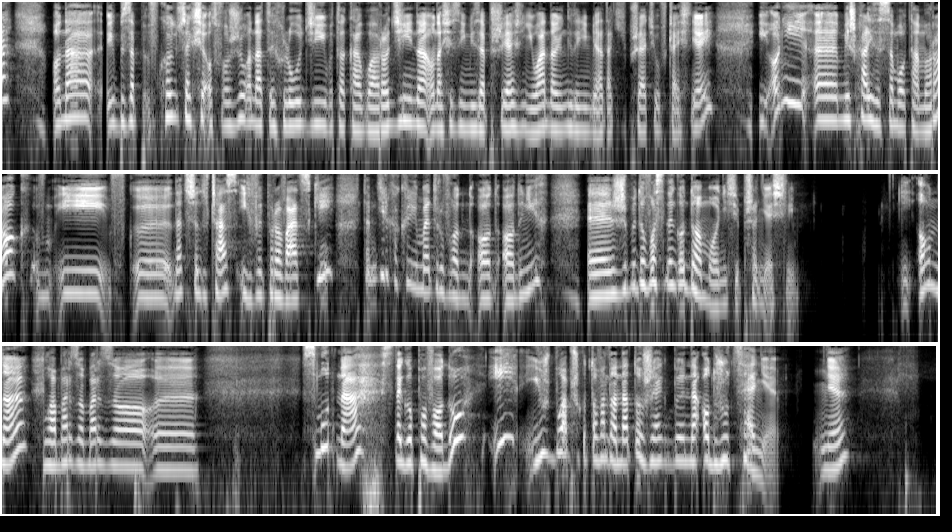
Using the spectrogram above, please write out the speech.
ona jakby w końcu jak się otworzyła na tych ludzi, bo taka była rodzina, ona się z nimi zaprzyjaźniła, no nigdy nie miała takich przyjaciół wcześniej. I oni e, mieszkali ze sobą tam rok i e, nadszedł czas ich wyprowadzki, tam kilka kilometrów od, od, od nich, żeby do własnego domu oni się przenieśli. I ona była bardzo, bardzo... E, smutna z tego powodu i już była przygotowana na to, że jakby na odrzucenie, nie?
